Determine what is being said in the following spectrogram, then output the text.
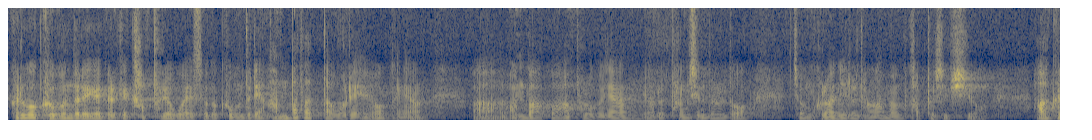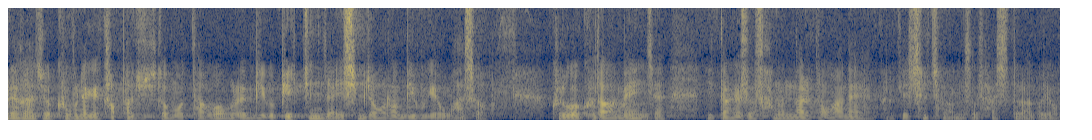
그리고 그분들에게 그렇게 갚으려고 했어도 그분들이 안 받았다고 그래요. 그냥 아, 안 받고 앞으로 그냥 여러 당신들도 좀 그런 일을 당하면 갚으십시오. 아 그래가지고 그분에게 갚아주지도 못하고 그래 미국 빚진자의 심정으로 미국에 와서 그리고 그 다음에 이제 이 땅에서 사는 날 동안에 그렇게 실천하면서 사시더라고요.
